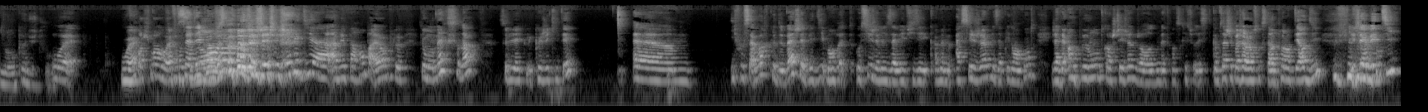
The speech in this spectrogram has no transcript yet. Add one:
Non, pas du tout. Ouais, Ouais. franchement, ouais. Ça dépend. J'ai- jamais dit à, à mes parents, par exemple, que mon ex, là, celui avec, que j'ai quitté, euh, il faut savoir que de base, j'avais dit, mais en fait, aussi, je les avais utilisés quand même assez jeunes, les applis de rencontre. J'avais un peu honte quand j'étais jeune, genre de m'être inscrit sur des sites comme ça. Je sais pas, j'avais l'impression que c'était un peu interdit. Et j'avais dit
